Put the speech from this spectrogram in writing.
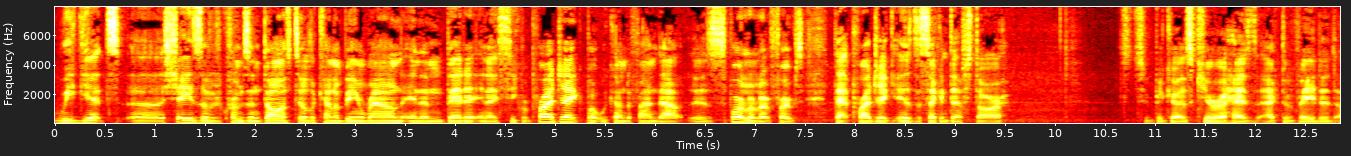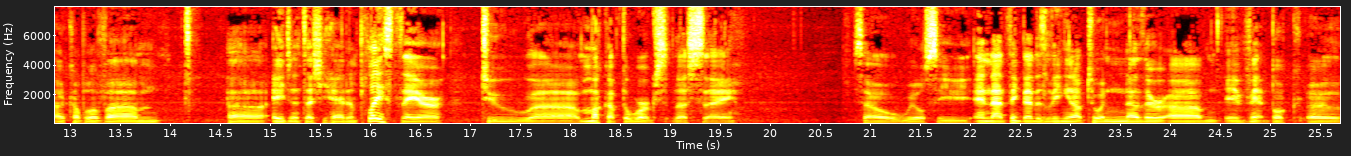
we get uh, shades of Crimson Dawn still kind of being around and embedded in a secret project. But we come to find out is spoiler alert, folks. That project is the second Death Star because Qi'ra has activated a couple of um, uh, agents that she had in place there to uh, muck up the works, let's say. So we'll see, and I think that is leading up to another um, event book uh,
